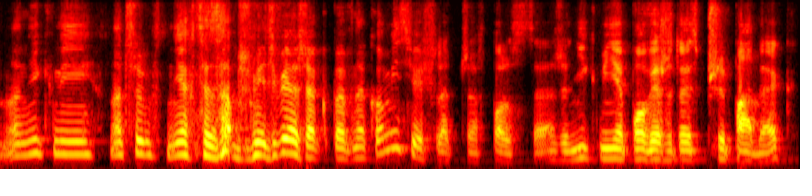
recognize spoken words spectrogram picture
no nikt mi, znaczy nie chcę zabrzmieć, wiesz, jak pewne komisje śledcze w Polsce, że nikt mi nie powie, że to jest przypadek,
